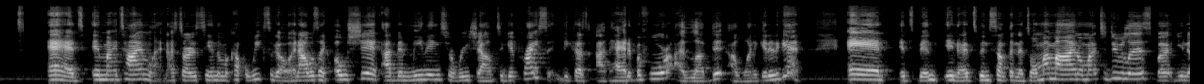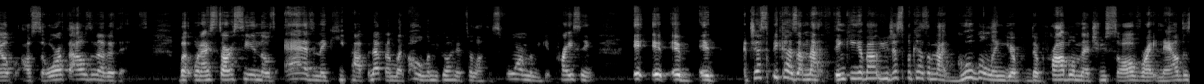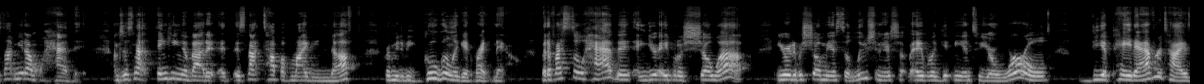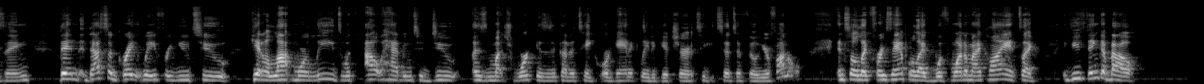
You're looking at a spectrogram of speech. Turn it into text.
ads in my timeline. I started seeing them a couple weeks ago and I was like, oh shit, I've been meaning to reach out to get pricing because I've had it before. I loved it. I want to get it again. And it's been, you know, it's been something that's on my mind, on my to-do list, but you know, also or a thousand other things. But when I start seeing those ads and they keep popping up, I'm like, oh, let me go ahead and fill out this form. Let me get pricing. It, it, it, it just because I'm not thinking about you, just because I'm not Googling your the problem that you solve right now, does not mean I don't have it. I'm just not thinking about it. It's not top of mind enough for me to be Googling it right now. But if I still have it and you're able to show up, you're able to show me a solution, you're able to get me into your world via paid advertising, then that's a great way for you to get a lot more leads without having to do as much work as it's going to take organically to get your to, to, to fill your funnel. And so, like for example, like with one of my clients, like if you think about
